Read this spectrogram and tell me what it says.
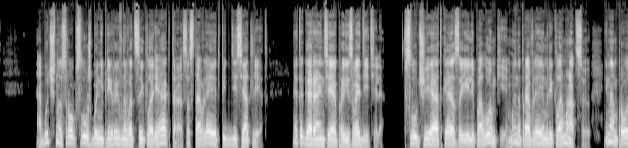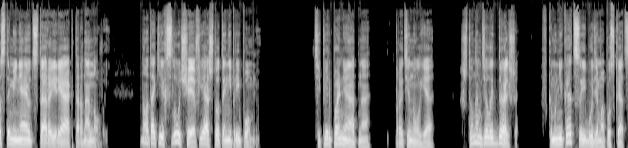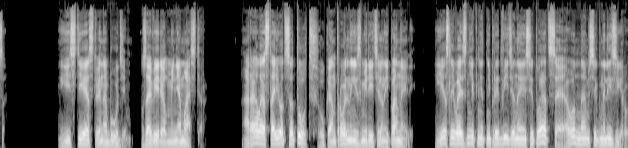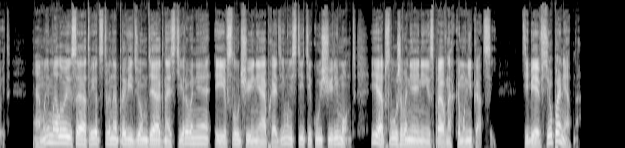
Обычно срок службы непрерывного цикла реактора составляет 50 лет. Это гарантия производителя. В случае отказа или поломки мы направляем рекламацию, и нам просто меняют старый реактор на новый. Но таких случаев я что-то не припомню. «Теперь понятно», — протянул я. «Что нам делать дальше?» В коммуникации будем опускаться?» «Естественно, будем», — заверил меня мастер. «Орал остается тут, у контрольно-измерительной панели. Если возникнет непредвиденная ситуация, он нам сигнализирует. А мы, малой, соответственно, проведем диагностирование и в случае необходимости текущий ремонт и обслуживание неисправных коммуникаций. Тебе все понятно?»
